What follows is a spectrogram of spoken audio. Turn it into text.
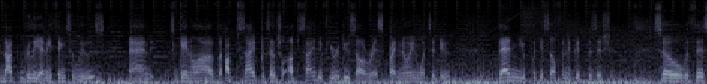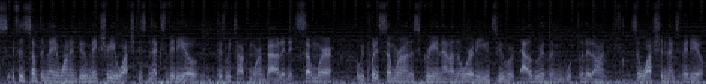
not really anything to lose, and to gain a lot of upside, potential upside if you reduce all risk by knowing what to do then you put yourself in a good position. So with this, if it's something that you want to do, make sure you watch this next video because we talk more about it. It's somewhere, or we put it somewhere on the screen. I don't know where the YouTube algorithm would put it on. So watch the next video.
